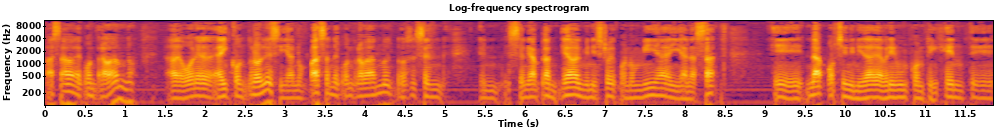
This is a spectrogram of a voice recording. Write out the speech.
pasaba de contrabando. Ahora hay controles y ya no pasan de contrabando, entonces se le ha planteado al ministro de Economía y a la SAT la posibilidad de abrir un contingente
